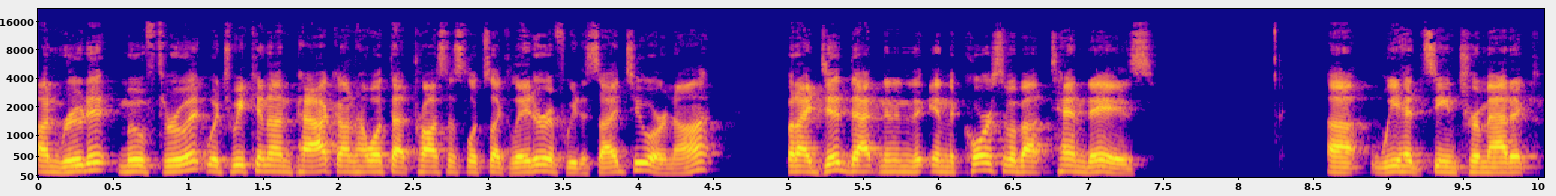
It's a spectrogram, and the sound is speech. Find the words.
unroot it, move through it, which we can unpack on how what that process looks like later if we decide to or not. But I did that, and in the, in the course of about ten days, uh, we had seen traumatic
